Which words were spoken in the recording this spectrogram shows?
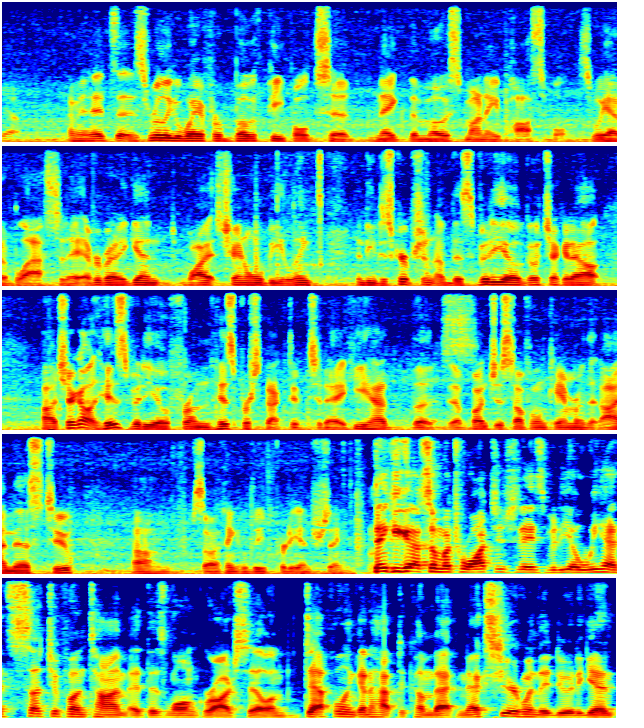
Yeah. I mean, it's, it's a really good way for both people to make the most money possible. So we had a blast today. Everybody, again, Wyatt's channel will be linked in the description of this video. Go check it out. uh, check out his video from his perspective today. He had the, a bunch of stuff on camera that I missed too. Um, so I think it'll be pretty interesting. Thank you guys so much for watching today's video. We had such a fun time at this long garage sale. I'm definitely going to have to come back next year when they do it again.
